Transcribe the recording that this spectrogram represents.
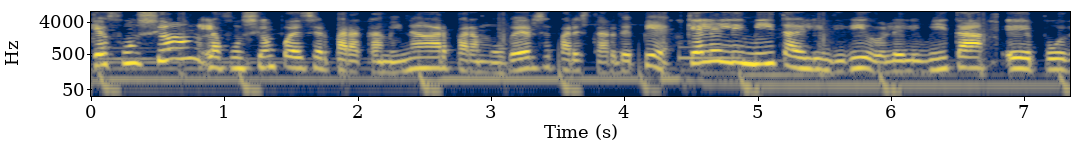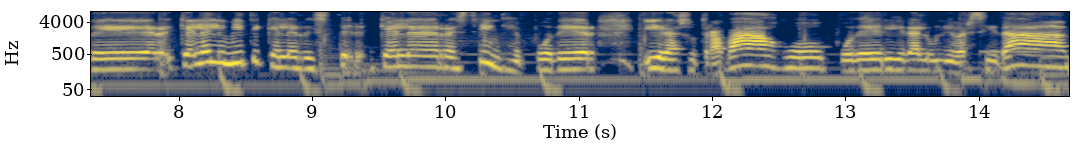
¿Qué función? La función puede ser para caminar, para moverse, para estar de pie. ¿Qué le limita al individuo? Le limita eh, poder, ¿qué le limita y qué le, restringe? Poder ir a su trabajo, poder ir a la universidad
